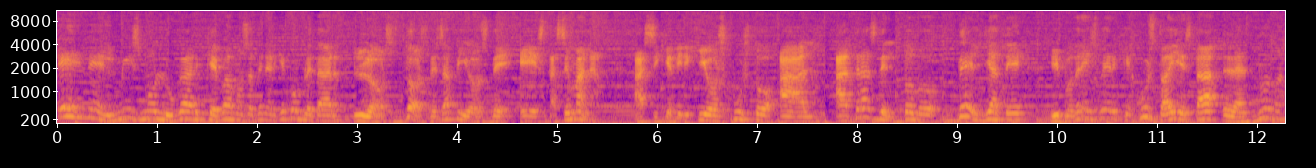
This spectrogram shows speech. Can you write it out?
en el mismo lugar que vamos vamos a tener que completar los dos desafíos de esta semana. Así que dirigíos justo al atrás del todo del yate y podréis ver que justo ahí está la nueva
